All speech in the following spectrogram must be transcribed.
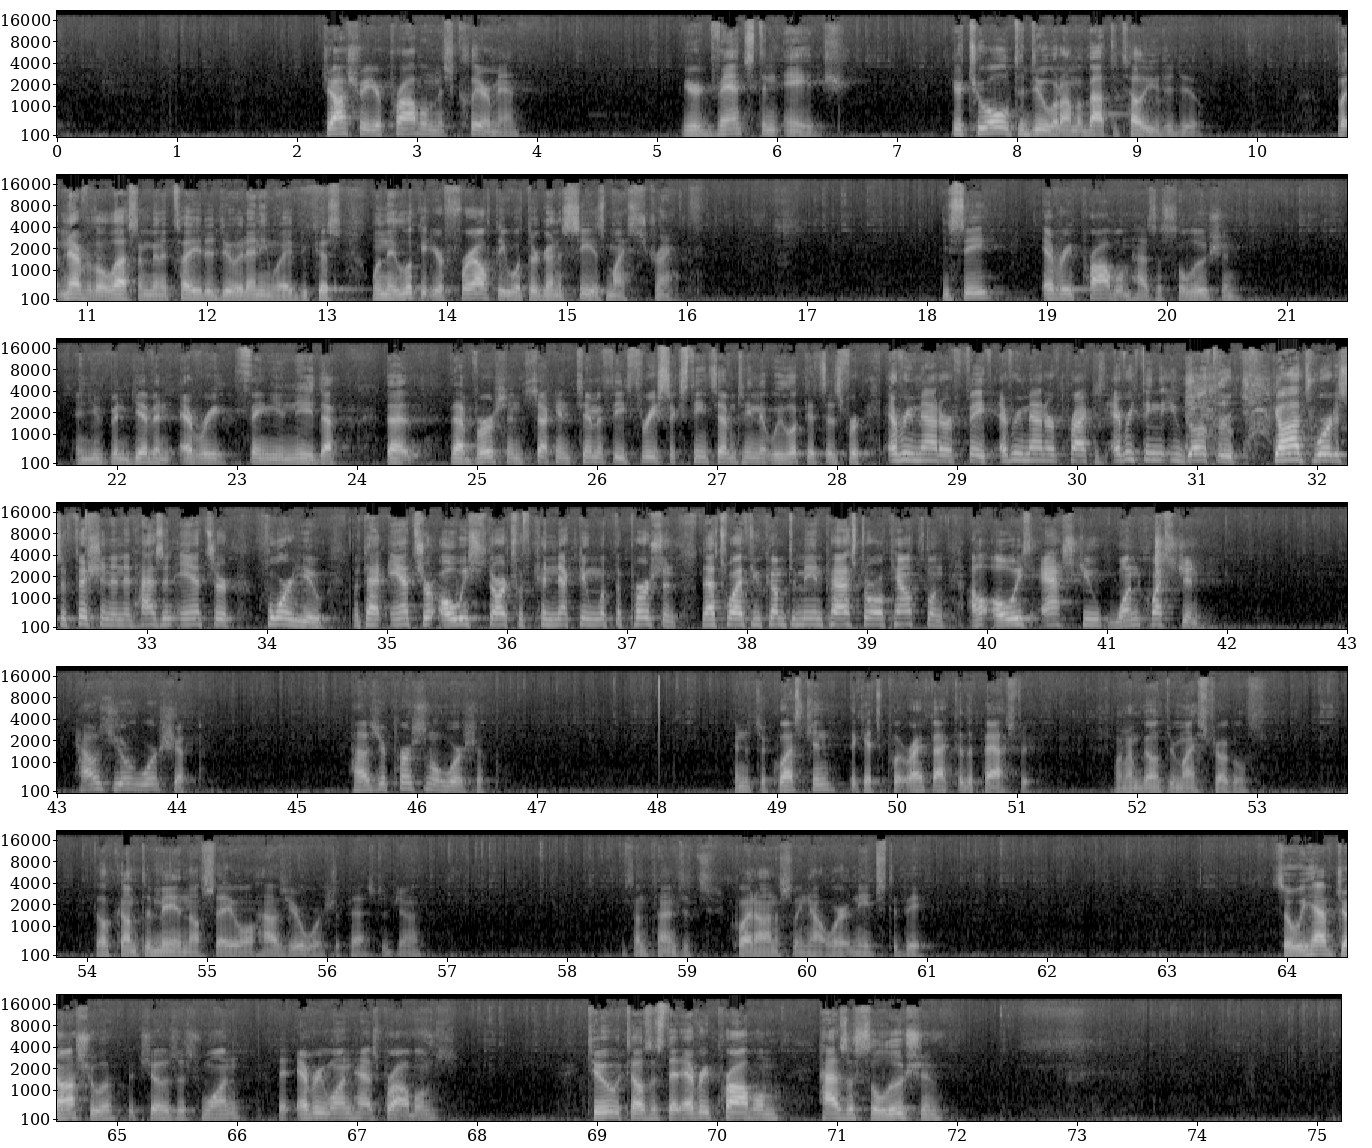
Joshua, your problem is clear, man. You're advanced in age. You're too old to do what I'm about to tell you to do. But nevertheless, I'm going to tell you to do it anyway because when they look at your frailty, what they're going to see is my strength. You see, every problem has a solution, and you've been given everything you need. That, that, that verse in 2 Timothy 3 16, 17 that we looked at says, For every matter of faith, every matter of practice, everything that you go through, God's word is sufficient and it has an answer for you. But that answer always starts with connecting with the person. That's why if you come to me in pastoral counseling, I'll always ask you one question How's your worship? How's your personal worship? And it's a question that gets put right back to the pastor when I'm going through my struggles. They'll come to me and they'll say, Well, how's your worship, Pastor John? Sometimes it's quite honestly not where it needs to be. So we have Joshua that shows us one, that everyone has problems. Two, it tells us that every problem has a solution.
